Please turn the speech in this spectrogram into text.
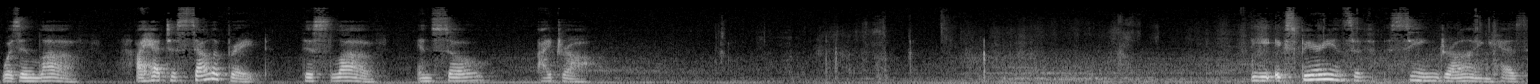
was in love. I had to celebrate this love, and so I draw. The experience of seeing drawing has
